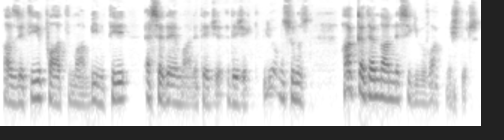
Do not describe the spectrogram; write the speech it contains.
Hazreti Fatıma binti Esed'e emanet edecekti biliyor musunuz? Hakikaten de annesi gibi bakmıştır.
